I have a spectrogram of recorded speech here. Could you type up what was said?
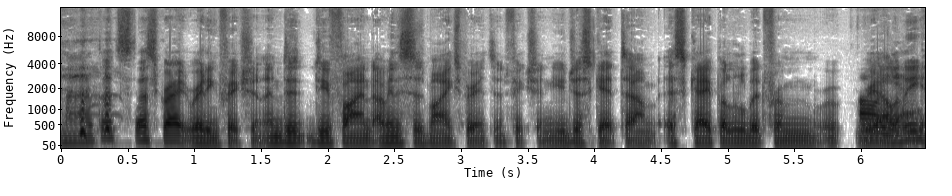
No, that's that's great reading fiction. And do, do you find? I mean, this is my experience in fiction. You just get um, escape a little bit from r- Oh, yeah. reality,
